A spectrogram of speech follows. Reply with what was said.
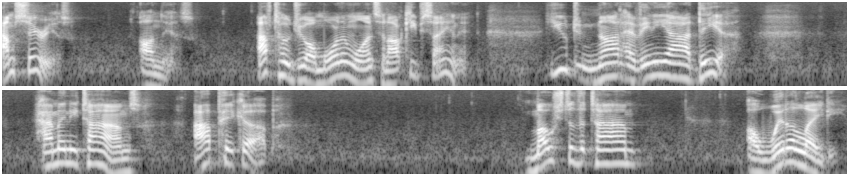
I'm serious on this. I've told you all more than once, and I'll keep saying it. You do not have any idea how many times I pick up, most of the time, a widow lady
